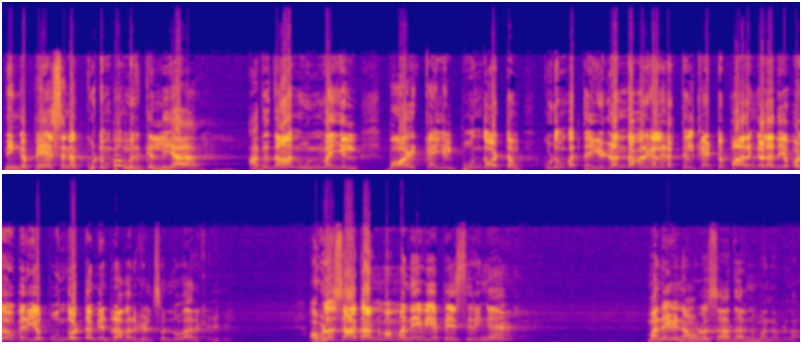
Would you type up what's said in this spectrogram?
நீங்கள் பேசின குடும்பம் இருக்கு இல்லையா? அதுதான் உண்மையில் வாழ்க்கையில் பூந்தோட்டம். குடும்பத்தை இழந்தவர்களிடத்தில் கேட்டு பாருங்கள் அது எவ்வளவு பெரிய பூந்தோட்டம் என்று அவர்கள் சொல்லுவார்கள். அவ்வளோ சாதாரணமாக மனைவியை பேசுறீங்க? மனைவி நான் அவ்வளோ சாதாரணமானவளா?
